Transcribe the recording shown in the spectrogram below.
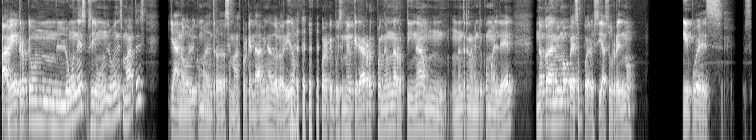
Pagué creo que un lunes, sí, un lunes, martes, ya no volví como dentro de dos semanas porque andaba bien adolorido. Porque pues me quería poner una rutina, un, un, entrenamiento como el de él. No con el mismo peso, pero sí a su ritmo. Y pues, pues,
